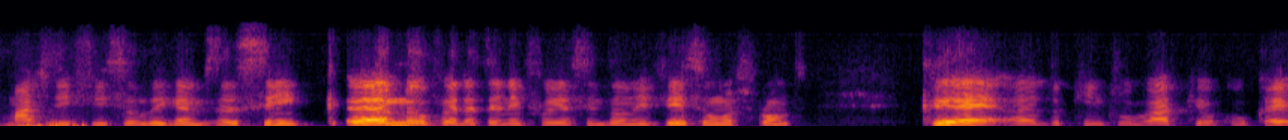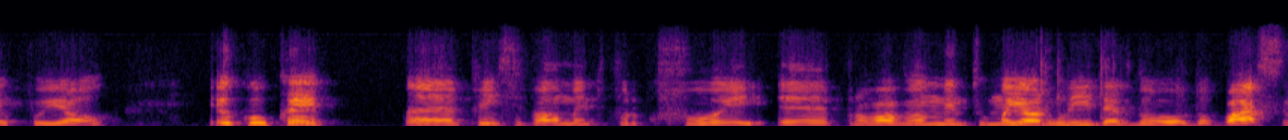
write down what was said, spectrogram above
mais difícil, digamos assim. Que, a meu ver até nem foi assim tão difícil, mas pronto. Que é a do quinto lugar, que eu coloquei o Puyol. Eu coloquei uh, principalmente porque foi uh, provavelmente o maior líder do, do Barça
